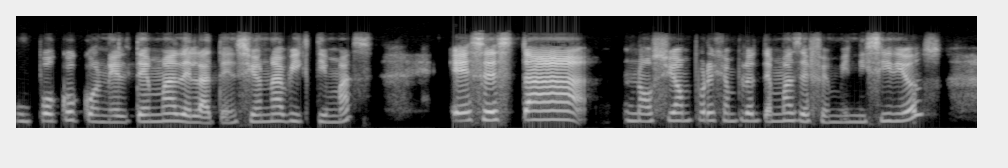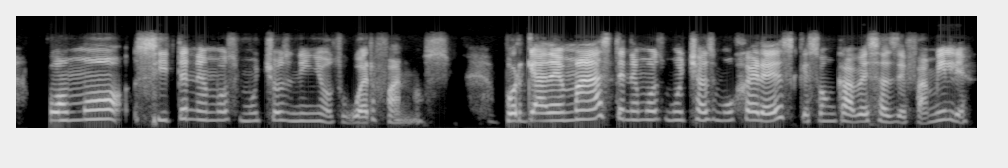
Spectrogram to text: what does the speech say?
un poco con el tema de la atención a víctimas es esta noción, por ejemplo, en temas de feminicidios, como si tenemos muchos niños huérfanos, porque además tenemos muchas mujeres que son cabezas de familia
